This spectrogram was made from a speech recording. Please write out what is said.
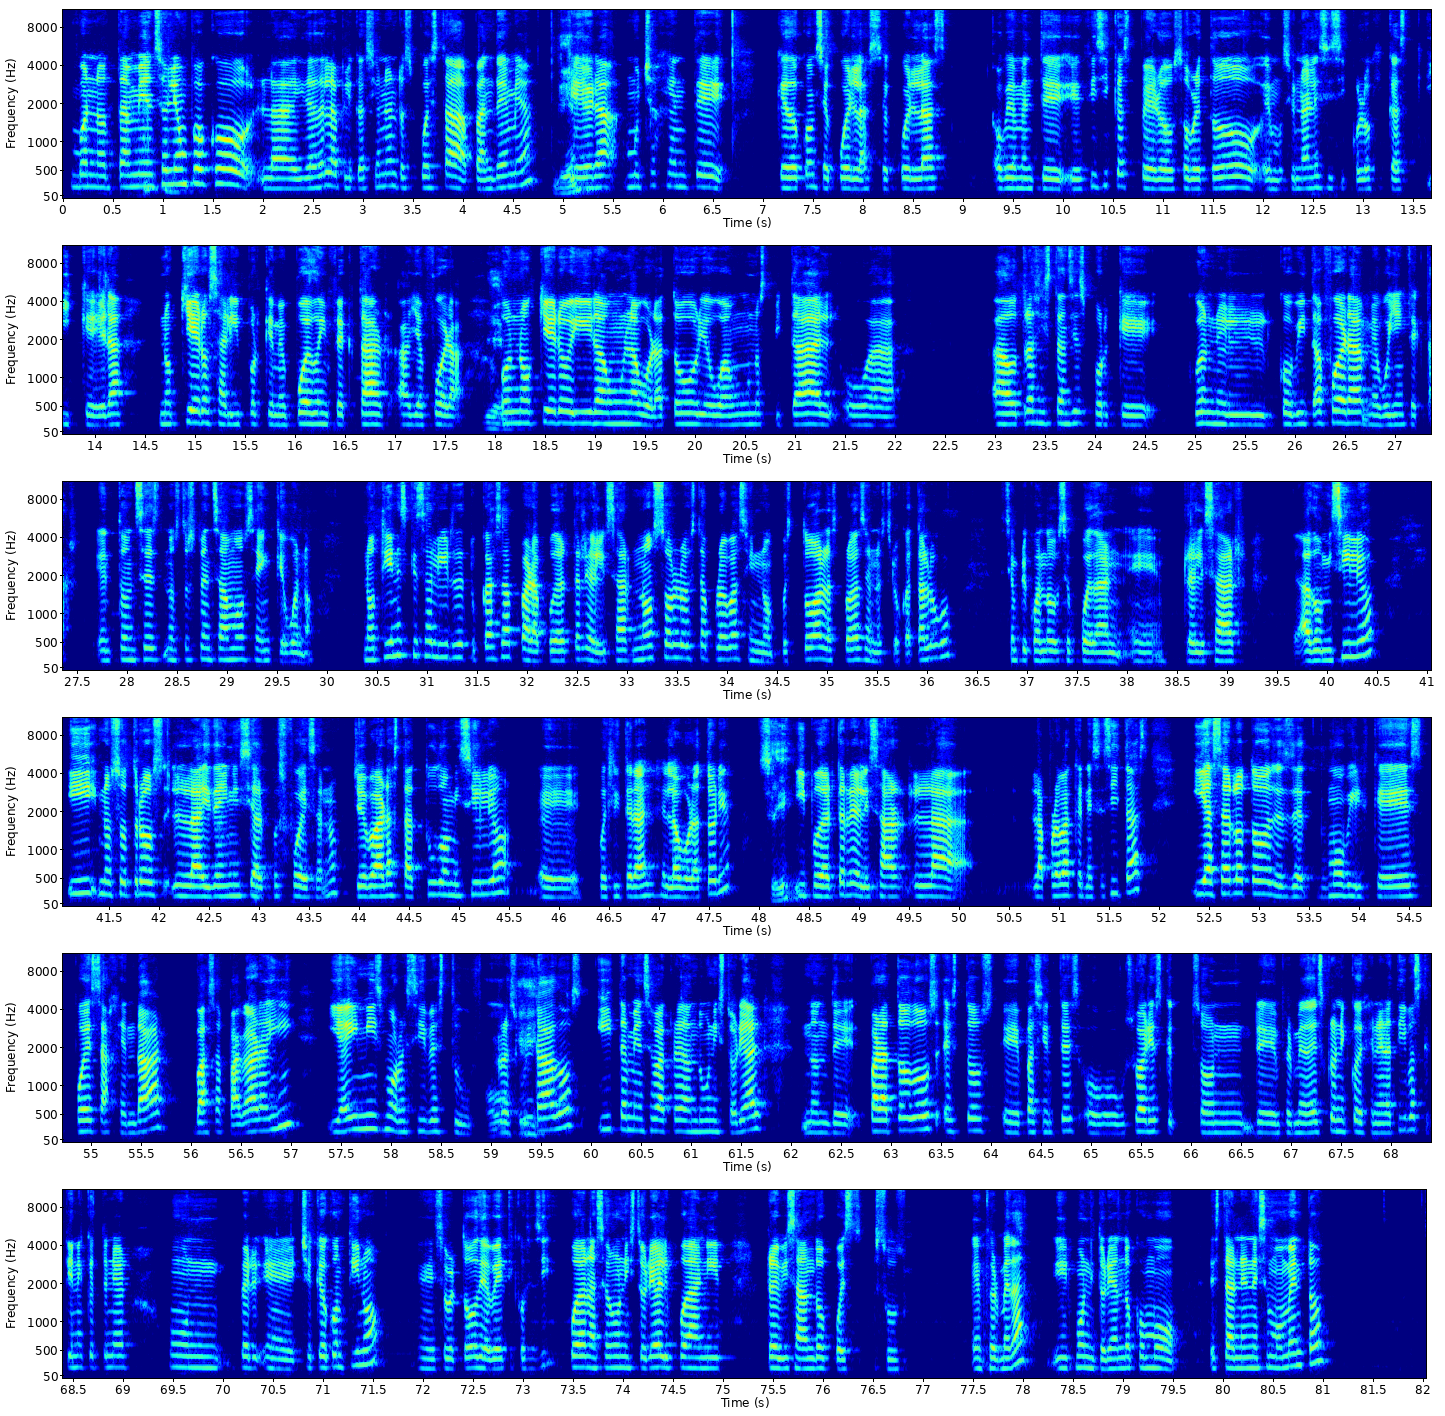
Bueno, también salió un poco la idea de la aplicación en respuesta a pandemia, Bien. que era mucha gente quedó con secuelas, secuelas obviamente eh, físicas, pero sobre todo emocionales y psicológicas, y que era no quiero salir porque me puedo infectar allá afuera, Bien. o no quiero ir a un laboratorio o a un hospital o a, a otras instancias porque con el COVID afuera me voy a infectar. Entonces nosotros pensamos en que, bueno, no tienes que salir de tu casa para poderte realizar no solo esta prueba, sino pues todas las pruebas de nuestro catálogo, siempre y cuando se puedan eh, realizar a domicilio. Y nosotros la idea inicial pues fue esa, ¿no? Llevar hasta tu domicilio, eh, pues literal, el laboratorio Sí. y poderte realizar la, la prueba que necesitas y hacerlo todo desde tu móvil, que es, puedes agendar, vas a pagar ahí y ahí mismo recibes tus resultados y también se va creando un historial donde para todos estos eh, pacientes o usuarios que son de enfermedades crónico-degenerativas que tienen que tener un eh, chequeo continuo, eh, sobre todo diabéticos y así, puedan hacer un historial y puedan ir revisando pues sus enfermedad, ir monitoreando cómo están en ese momento.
